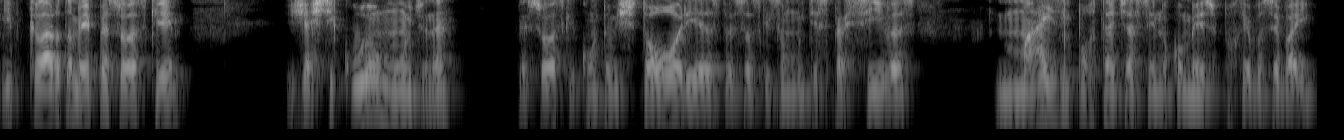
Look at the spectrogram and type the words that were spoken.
E, claro, também pessoas que gesticulam muito, né? Pessoas que contam histórias, pessoas que são muito expressivas mais importante assim no começo, porque você vai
